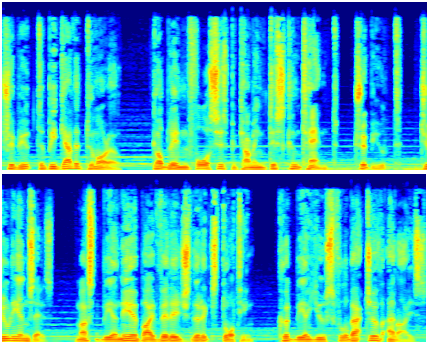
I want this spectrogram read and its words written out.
Tribute to be gathered tomorrow. Goblin forces becoming discontent. Tribute, Julian says, must be a nearby village they're extorting. could be a useful batch of allies.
